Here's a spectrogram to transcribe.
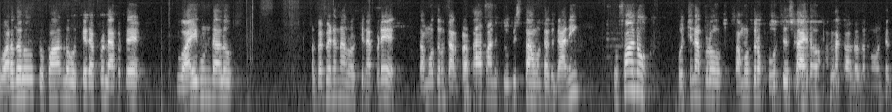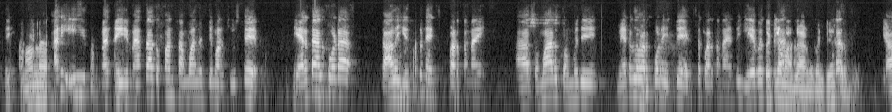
వరదలు తుఫాన్లు వచ్చేటప్పుడు లేకపోతే వాయుగుండాలు అల్పపీడనాలు వచ్చినప్పుడే సముద్రం తన ప్రతాపాన్ని చూపిస్తా ఉంటది. కానీ తుఫాను వచ్చినప్పుడు సముద్రం పూర్తి స్థాయిలో అల్లకల్లోలంగా ఉంటుంది. కానీ ఈ మె- ఈ మెతా తుఫాన్ సంబంధించి మనం చూస్తే కెరటాలు కూడా చాలా ఎత్తున ఎక్స్ పడుతున్నాయి. ఆ సుమారు తొమ్మిది మీటర్ల వరకు కూడా ఎత్తు ఎక్స్ పడుతున్నాయి అంటే ఏ ఆ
